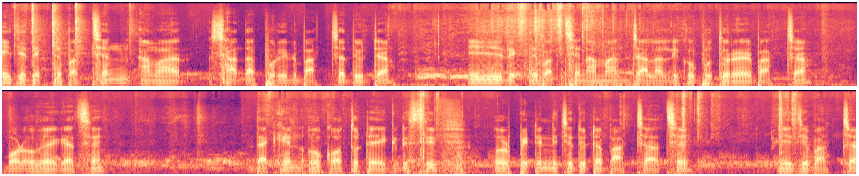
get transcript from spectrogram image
এই যে দেখতে পাচ্ছেন আমার সাদা পরীর বাচ্চা দুইটা। এই যে দেখতে পাচ্ছেন আমার জালালি কবুতরের বাচ্চা, বড় হয়ে গেছে। দেখেন ও কতটা এগ্রেসিভ ওর পেটের নিচে দুটো বাচ্চা আছে। এই যে বাচ্চা।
